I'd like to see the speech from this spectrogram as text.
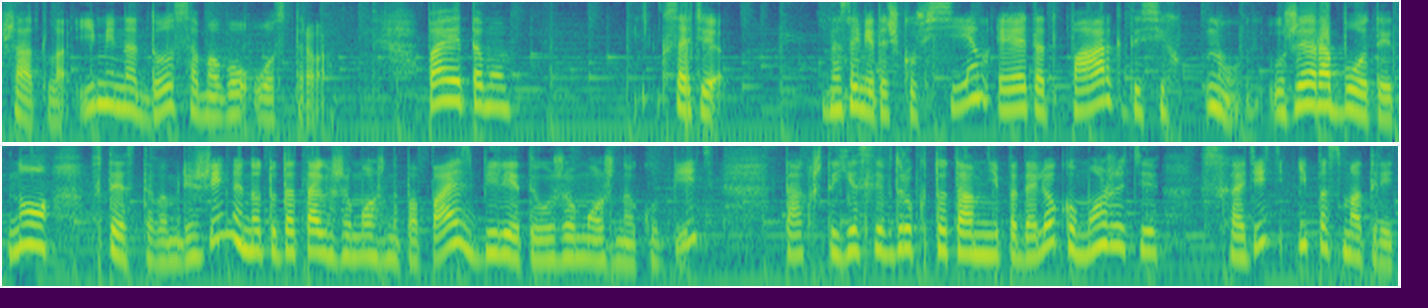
шаттла именно до самого острова. Поэтому, кстати, на заметочку всем, этот парк до сих ну, уже работает, но в тестовом режиме, но туда также можно попасть, билеты уже можно купить. Так что, если вдруг кто там неподалеку, можете сходить и посмотреть.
